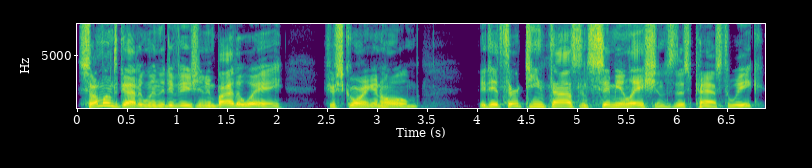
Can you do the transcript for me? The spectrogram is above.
Someone's got to win the division. And by the way, if you're scoring at home, they did 13,000 simulations this past week.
